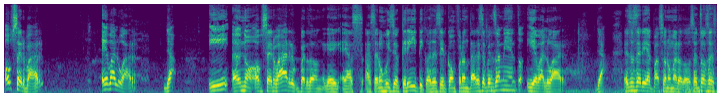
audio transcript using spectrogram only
Observar, evaluar, ¿ya? Y, eh, no, observar, perdón, eh, eh, hacer un juicio crítico, es decir, confrontar ese pensamiento y evaluar. Ya, ese sería el paso número dos. Entonces,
